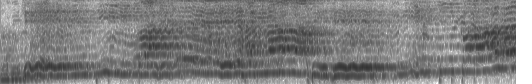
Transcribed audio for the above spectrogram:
নবীজের ইন্তিকালে হাই না ভিজের ইন্তিকালে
